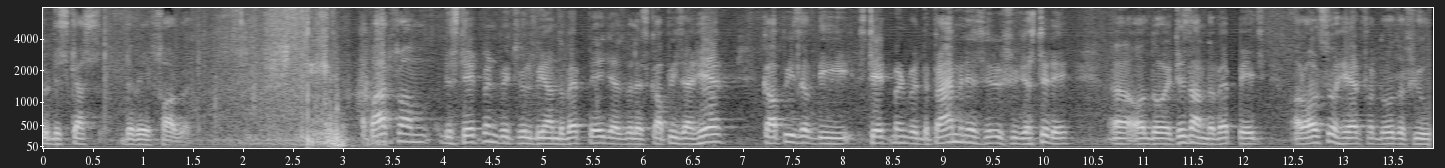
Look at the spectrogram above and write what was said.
to discuss the way forward. Apart from the statement which will be on the web page as well as copies are here, copies of the statement which the Prime Minister issued yesterday, uh, although it is on the web page, are also here for those of you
